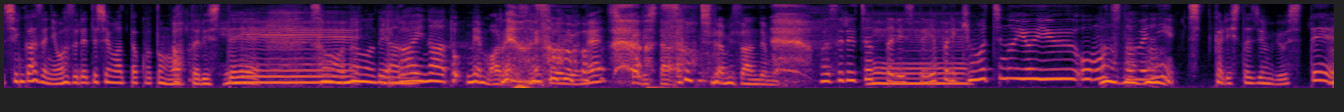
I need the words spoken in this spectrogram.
新幹線に忘れてしまったこともあったりしてそうなので意外なと面もあるんですね。そう。いうね。しっかりした。ちなみさんでも。忘れちゃったりしてやっぱり気持ちの余裕を持つためにしっかりした準備をして、あ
